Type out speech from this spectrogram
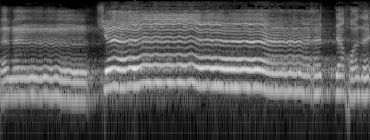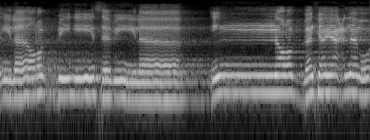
فمن شاء اتخذ إلى ربه سبيلا. إن ربك يعلم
